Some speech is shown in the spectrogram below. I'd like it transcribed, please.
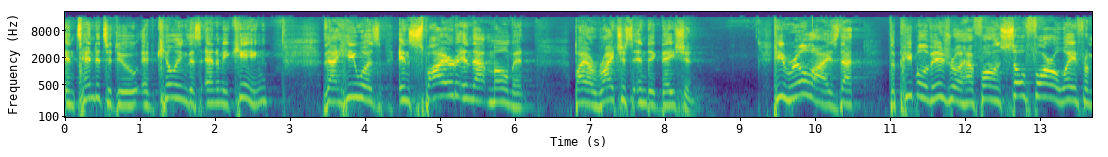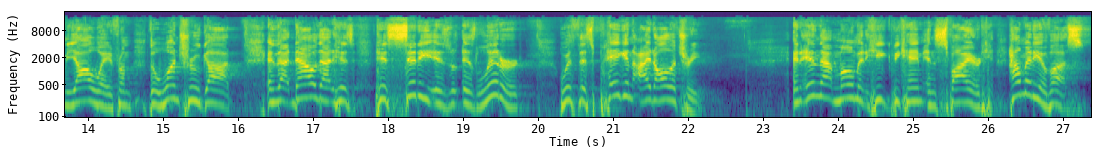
intended to do in killing this enemy king, that he was inspired in that moment by a righteous indignation. He realized that the people of Israel have fallen so far away from Yahweh, from the one true God, and that now that his, his city is, is littered with this pagan idolatry. And in that moment, he became inspired. How many of us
